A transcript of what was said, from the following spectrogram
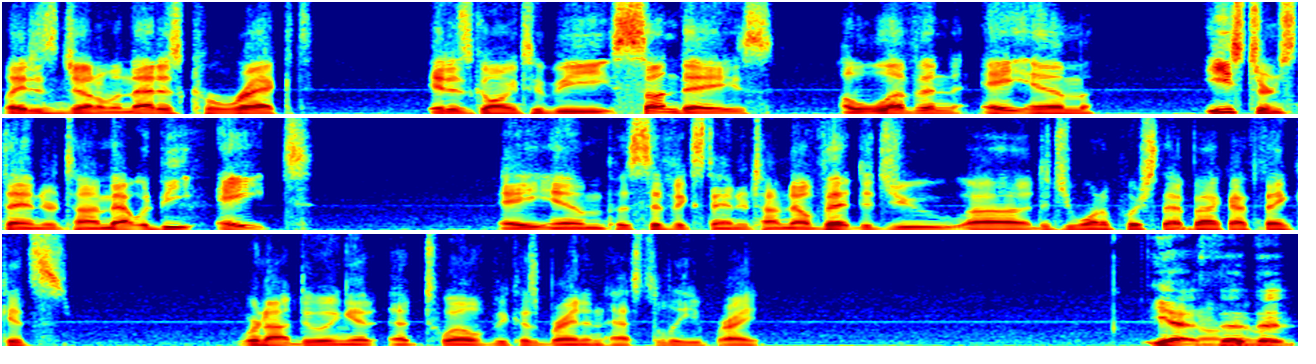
Ladies and gentlemen, that is correct. It is going to be Sundays, 11 a.m. Eastern Standard Time. That would be 8 a.m. Pacific Standard Time. Now, Vet, did you uh, did you want to push that back? I think it's we're not doing it at 12 because Brandon has to leave, right? Yes, the, the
